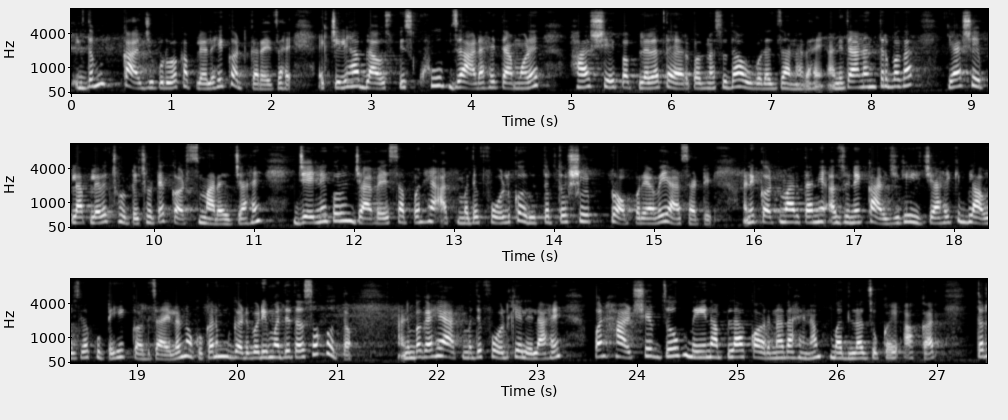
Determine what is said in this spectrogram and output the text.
एकदम काळजीपूर्वक आपल्याला हे कट करायचं आहे. ॲक्च्युली हा ब्लाऊज पीस खूप जाड आहे त्यामुळे हा शेप आपल्याला तयार करणंसुद्धा अवघडच जाणार आहे. आणि त्यानंतर बघा या शेपला आपल्याला छोटे छोटे कट्स मारायचे आहे. जेणेकरून ज्यावेळेस आपण हे आतमध्ये फोल्ड करू तर तो शेप प्रॉपर यावे यासाठी. आणि कट मारताना अजून एक काळजी घ्यायची आहे की ब्लाऊजला कुठेही कट जायला नको कारण गडबडीमध्ये तसं होतं. आणि बघा हे आतमध्ये फोल्ड केलेला आहे. पण हार्ड शेप जो मेन आपला कॉर्नर आहे ना मधला जो काही आकार तर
